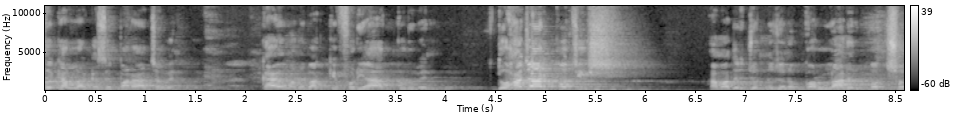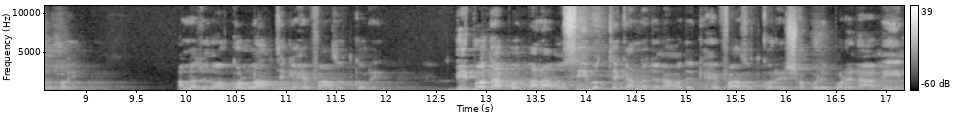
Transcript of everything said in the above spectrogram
থেকে আল্লাহর কাছে পানা চাবেন কায়মানু বাক্যে ফরিয়াদ করবেন। দু হাজার পঁচিশ আমাদের জন্য যেন কল্যাণের বৎসর হয়, আল্লাহ যেন অকল্যাণ থেকে হেফাজত করে। বিপদ আপদ বালা মুসিবত থেকে আল্লাহ যেন আমাদেরকে হেফাজত করে, সকলে পড়ে না, আমিন।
